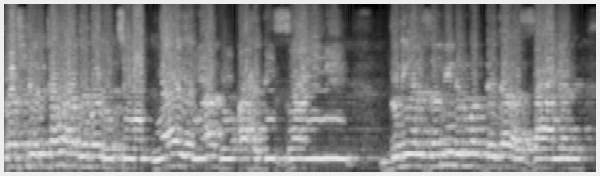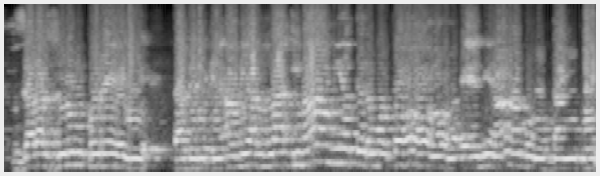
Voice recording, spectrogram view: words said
প্রশ্নের জবাবে বলেছেন লা ইয়ানাদু আহাদিস জালিমিন দুনিয়ার জমিনের মধ্যে যারা জালেম যারা জুলুম করে তাদেরকে আমি আল্লাহ ইমামিয়তের মতো এ নিয়ামত দান করে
